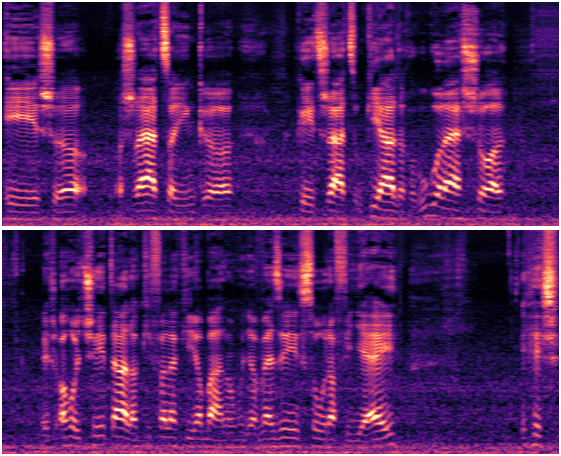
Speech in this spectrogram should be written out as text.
és a srácaink, két srácunk kiállnak a guggolással, és ahogy sétálok kifele, kiabálom, hogy a vezényszóra figyelj, és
